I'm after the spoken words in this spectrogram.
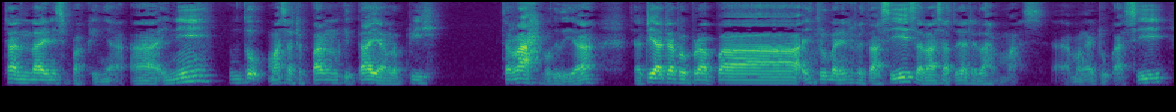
dan lain sebagainya. Uh, ini untuk masa depan kita yang lebih cerah begitu ya. Jadi ada beberapa instrumen investasi, salah satunya adalah emas. Mengedukasi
